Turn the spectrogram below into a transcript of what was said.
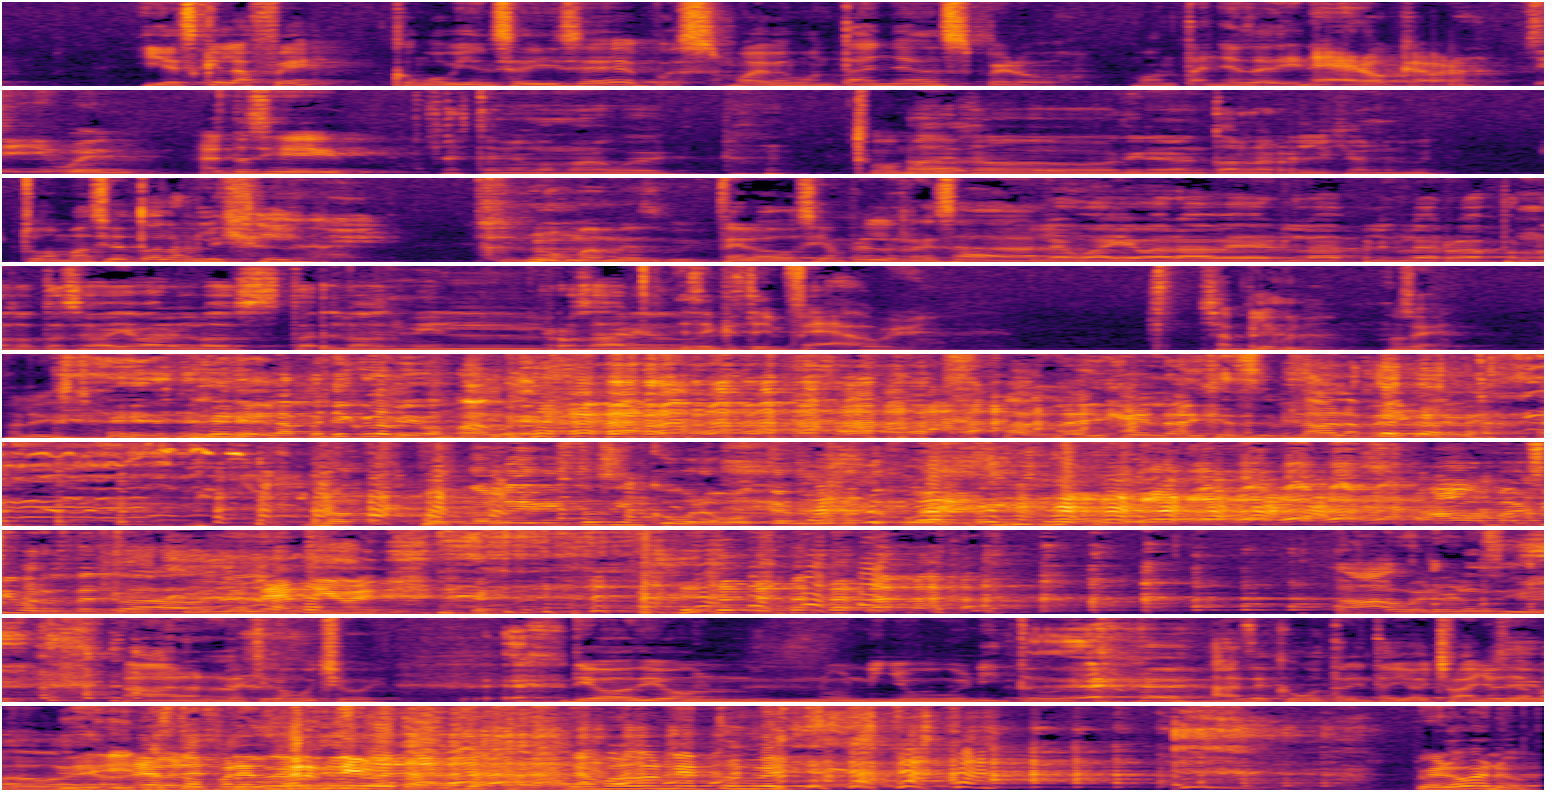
Y es que la fe, como bien se dice, pues mueve montañas, pero montañas de dinero, cabrón. Sí, güey. Esto sí, Ahí está mi mamá, güey. tu Ha mamá, dejado dinero en todas las religiones, güey. tu mamá ha sido toda la religión, No mames, güey. pero siempre le reza. Le voy a llevar a ver la película de Rueda por nosotros. Se va a llevar los, los mil rosarios, Dicen güey. que está bien fea, güey. La película, no sé, no la he visto. la película de mi mamá, güey. la, la dije, la dije, no, la película, güey. No, pues no la he visto sin cubrebocas, güey. No te puedo decir nada. Máximo respeto a Doña Leti, güey. ah, bueno, ahora sí, güey. Ah, no, no, la quiero mucho, güey. Dio, dio un, un niño muy bonito, güey. Hace como 38 años llamado güey. Ernesto Presberti, güey. llamado Neto, güey. Pero bueno,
